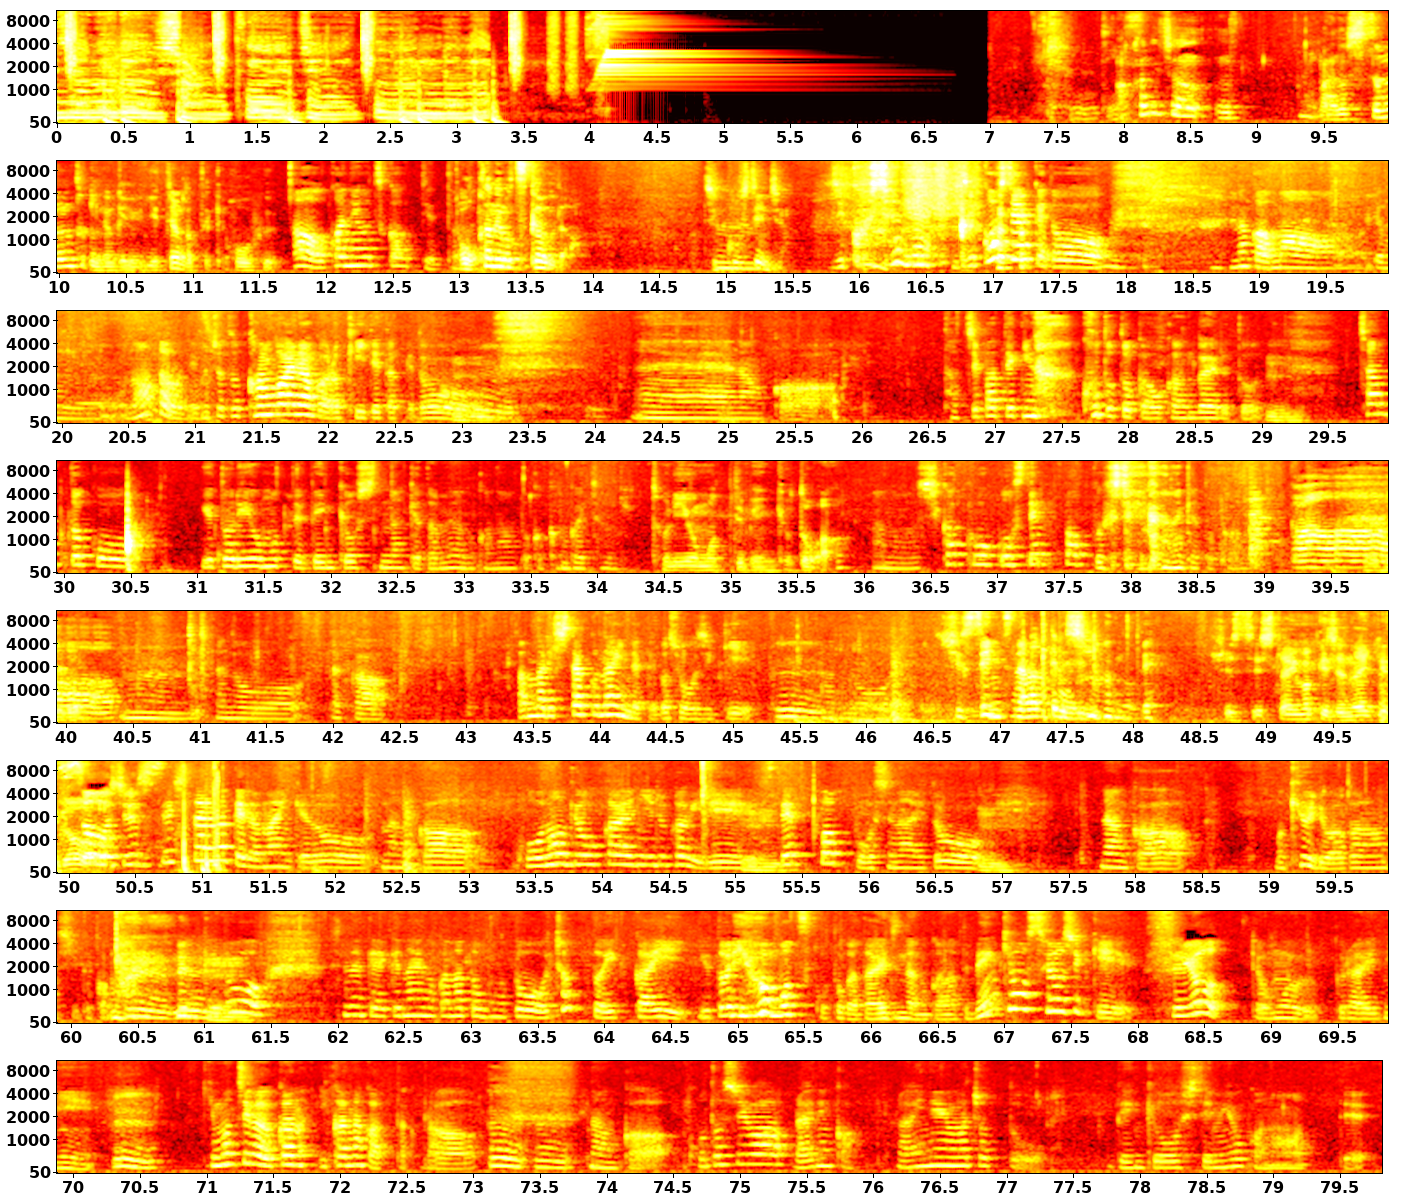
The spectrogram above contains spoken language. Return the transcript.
ジェネレーション91年組あかねちゃんあの質問の時になんか言ってなかったっけ？抱負。あお金を使うって言ったお金を使うだ。実行してんじゃん、実行してね。実行してるけど なんかまあでもなんだろうね。ちょっと考えながら聞いてたけど、うん。えー、なんか立場的なこととかを考えるとうんちゃんとこうゆとりを持って勉強しなきゃダメなのかなとか考えちゃう。鳥を持って勉強とは？あの資格をこうステップアップしていかなきゃとか。あうん。あのなんかあんまりしたくないんだけど正直。ーうん。あの出世につながってしまうので。出世したいわけじゃないけど。そう出世したいわけじゃないけどなんかこの業界にいる限りうん。ステップアップをしないと、うん。なんか、まあ、給料上がらんしとかもあうんるけど、しなきゃいけないのかなと思うとちょっと一回ゆとりを持つことが大事なのかなって勉強を正直するよって思うぐらいにうん。気持ちがいかないかなかったからうんうん。なんか今年は来年か来年はちょっと勉強してみようかなって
